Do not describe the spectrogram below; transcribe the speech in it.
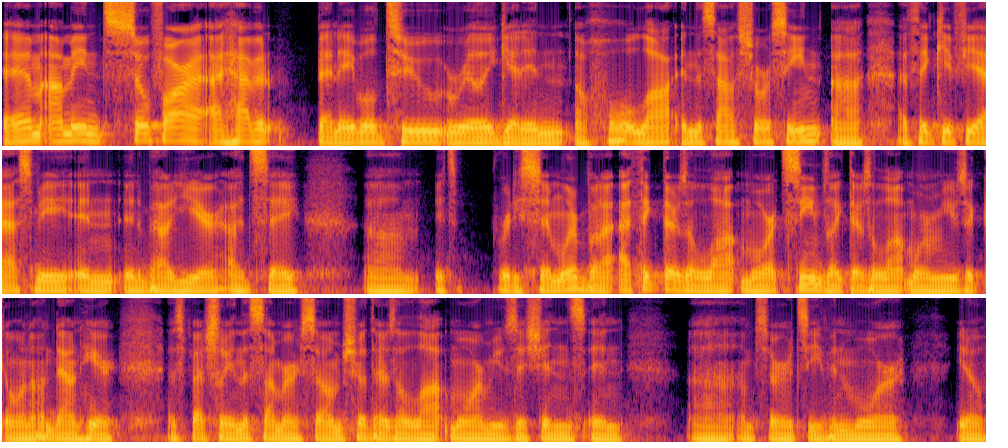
Um, I mean, so far I, I haven't been able to really get in a whole lot in the South Shore scene. Uh, I think if you asked me in, in about a year, I'd say um, it's pretty similar, but I, I, think there's a lot more. It seems like there's a lot more music going on down here, especially in the summer. So I'm sure there's a lot more musicians, and uh, I'm sure it's even more, you know,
